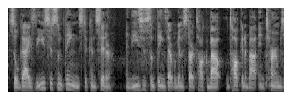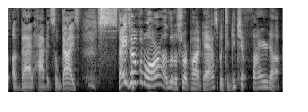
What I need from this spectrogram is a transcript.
So, guys, these are some things to consider. And these are some things that we're going to start talk about, talking about in terms of bad habits. So, guys, stay tuned for more. A little short podcast, but to get you fired up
